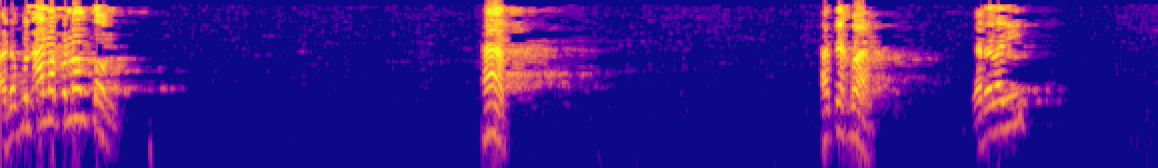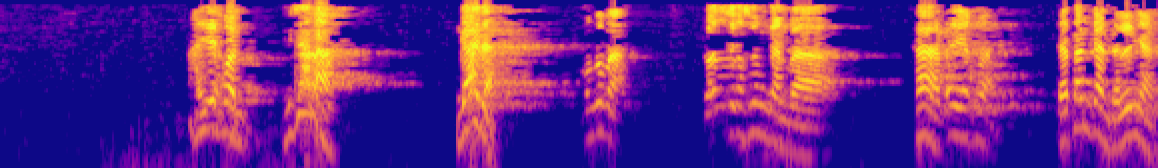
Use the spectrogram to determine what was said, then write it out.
Adapun anak penonton. Hat. Hat Gak ada lagi? Ayo ikhwan, bicara. Gak ada. Monggo Pak. Kalau sungkan Pak. Ha, ya Pak. Datangkan dalilnya.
